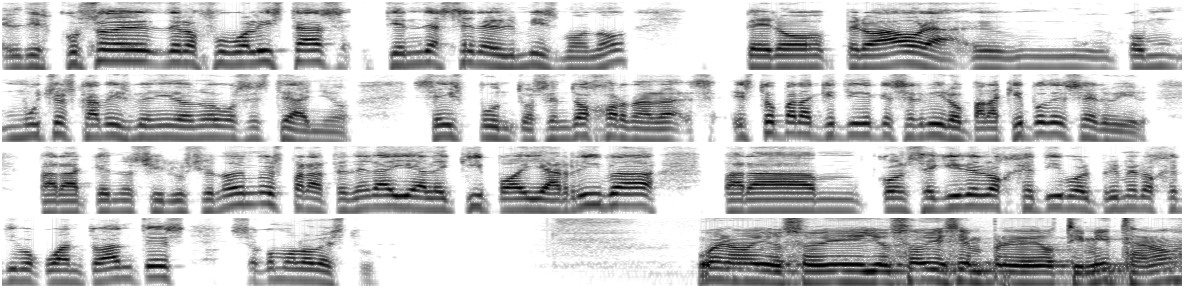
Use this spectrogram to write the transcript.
el discurso de, los futbolistas tiende a ser el mismo, ¿no? Pero, pero ahora, em, con muchos que habéis venido nuevos este año, seis puntos en dos jornadas, ¿esto para qué tiene que servir o para qué puede servir? Para que nos ilusionemos, para tener ahí al equipo ahí arriba, para mm, conseguir el objetivo, el primer objetivo cuanto antes. ¿Eso cómo lo ves tú? Bueno, yo soy, yo soy siempre optimista, ¿no?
